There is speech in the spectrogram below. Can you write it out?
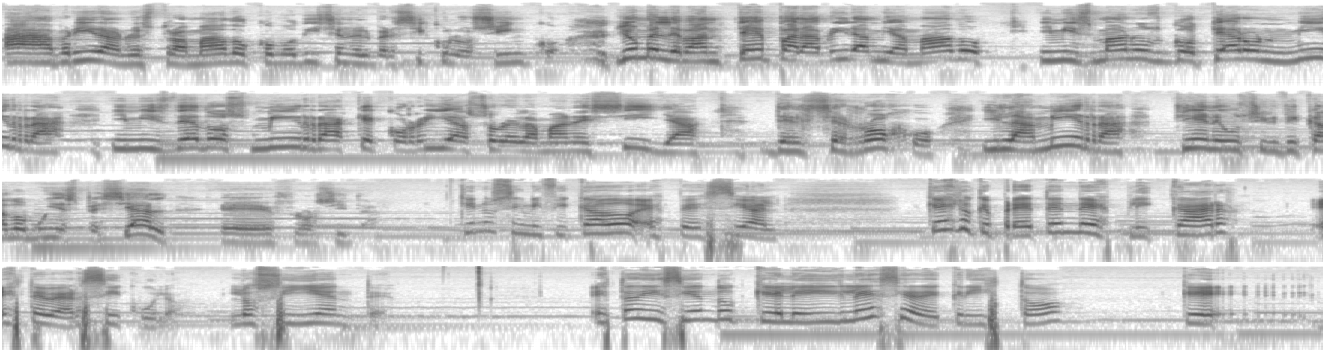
a abrir a nuestro amado, como dice en el versículo 5. Yo me levanté para abrir a mi amado y mis manos gotearon mirra y mis dedos mirra que corría sobre la manecilla del cerrojo. Y la mirra tiene un significado muy especial, eh, Florcita. Tiene un significado especial. ¿Qué es lo que pretende explicar este versículo? Lo siguiente está diciendo que la iglesia de Cristo, que,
